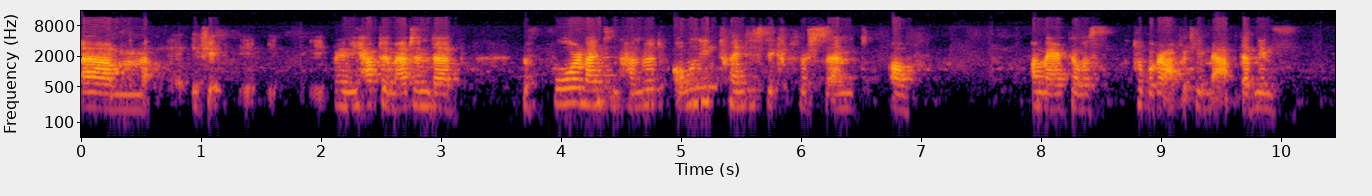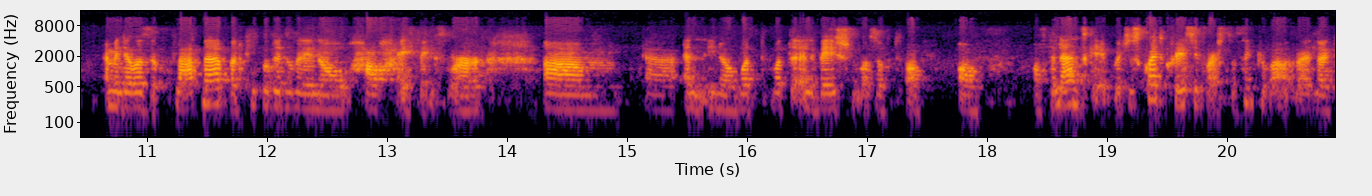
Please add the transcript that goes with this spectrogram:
um, if you, and you have to imagine that before 1900, only 26% of America was topographically mapped. That means, I mean, there was a flat map, but people didn't really know how high things were, um, uh, and you know what what the elevation was of, of of of the landscape, which is quite crazy for us to think about, right? Like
